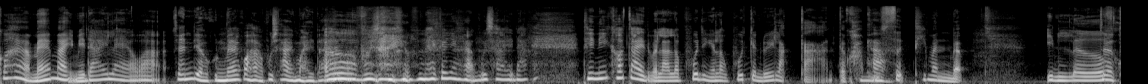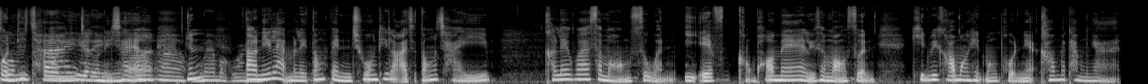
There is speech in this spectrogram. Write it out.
ก็หาแม่ใหม่ไม่ได้แล้วอะเช่นเดียวคุณแม่ก็หาผู้ชายใหม่ได้เออผู้ชายแม่ก็ยังหาผู้ชายได้ ทีนี้เข้าใจเวลาเราพูดอย่างนี้ยเราพูดกันด้วยหลักการ แต่ความค่ะรู้สึกที่มันแบบอินเลิฟเจอคนที่ใช่เจออะไรคนที่ใช่อย่างเอเงี้ยออ่างั้นคุณแม่บอกว่าตอนนี้แหละมันเลยต้องเป็นช่วงที่เราอาจจะต้องใช้เขาเรียกว่าสมองส่วน EF ของพ่อแม่หรือสมองส่วนคิดวิเคราะห์มองเหตุมองผลเนี่ยเข้ามาทำงาน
